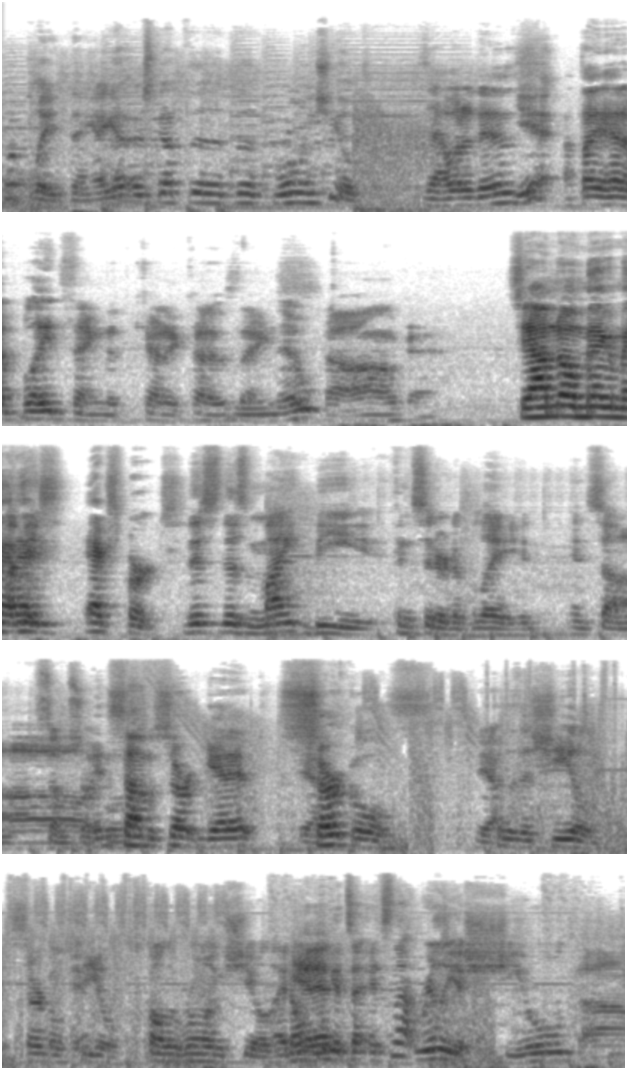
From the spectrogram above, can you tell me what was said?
What blade thing? I got. I just got the the rolling shield. Is that what it is? Yeah. I thought you had a blade thing that cut it, cut his thing. Nope. Oh, okay. See, I'm no Mega Man I mean- ex- expert. This this might be considered a blade in some some Oh, circles. in some cir- get it? Yeah. Circles. Yeah. Because of the shield. The circle Yeah. shield. It's called a rolling shield. I don't Get think it? it's a, it's not really a shield. Oh.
